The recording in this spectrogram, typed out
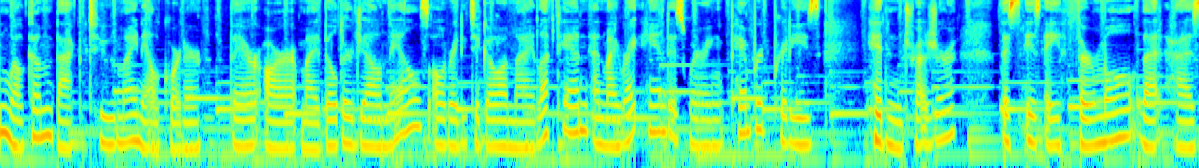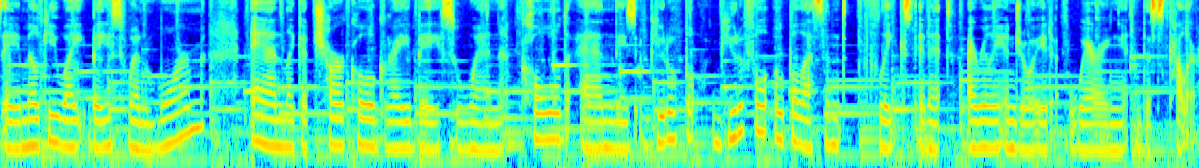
and welcome back to my Nail Korner. There are my Builder Gel nails all ready to go on my left hand, and my right hand is wearing Pampered Pretty's Hidden Treasure. This is a thermal that has a milky white base when warm and like a charcoal gray base when cold, and these beautiful, beautiful opalescent flakes in it. I really enjoyed wearing this color.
